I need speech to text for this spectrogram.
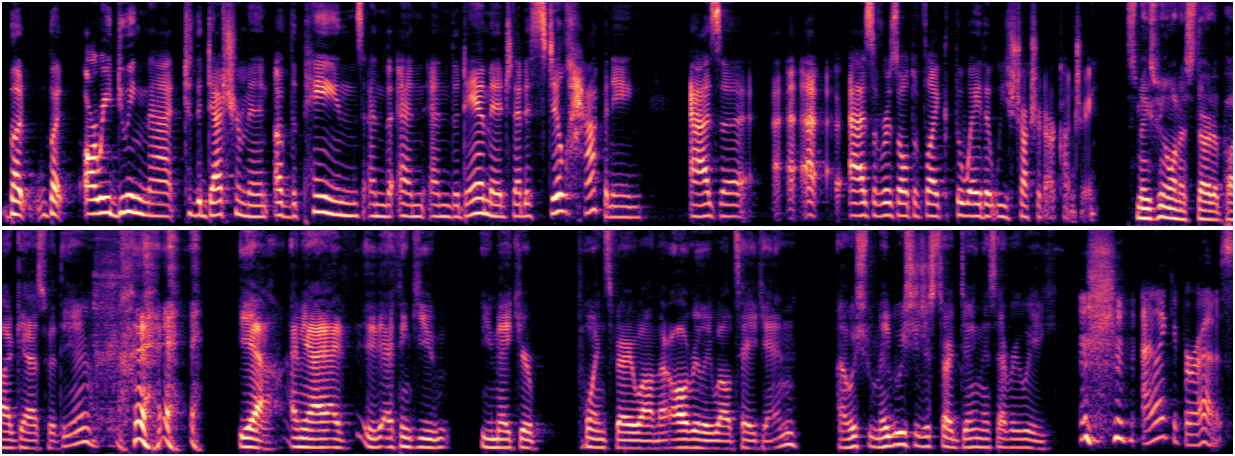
but but are we doing that to the detriment of the pains and the and and the damage that is still happening as a, a as a result of like the way that we structured our country? This makes me want to start a podcast with you. Yeah i mean i i think you you make your points very well and they're all really well taken. I wish maybe we should just start doing this every week. I like it for us.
